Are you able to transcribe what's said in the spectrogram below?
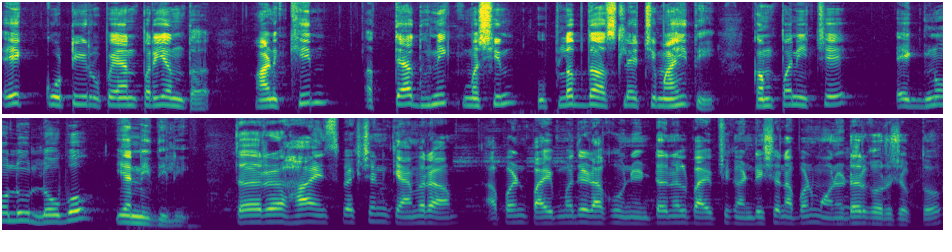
एक कोटी रुपयांपर्यंत आणखीन अत्याधुनिक मशीन उपलब्ध असल्याची माहिती कंपनीचे एग्नोलू लोबो यांनी दिली. तर हा इन्स्पेक्शन कॅमेरा आपण पाईपमध्ये टाकून इंटरनल पाईपची कंडिशन आपण मॉनिटर करू शकतो.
